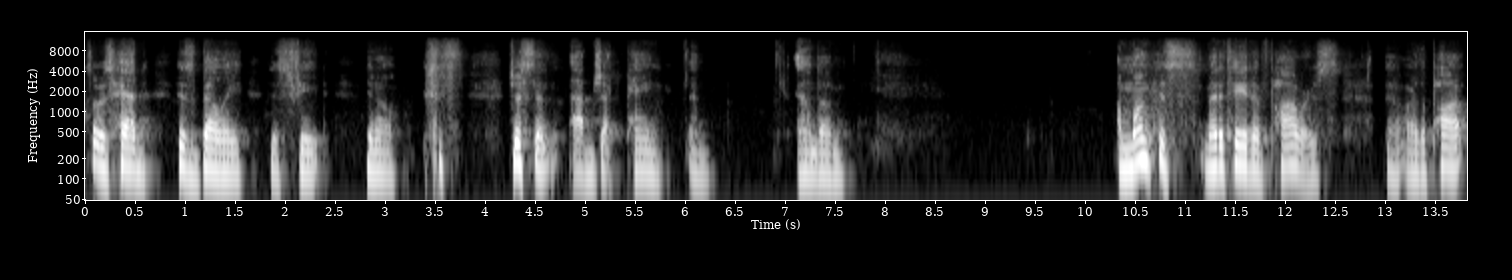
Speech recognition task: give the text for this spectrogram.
So his head, his belly, his feet, you know, just an abject pain. And, and um, among his meditative powers uh, are the po-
